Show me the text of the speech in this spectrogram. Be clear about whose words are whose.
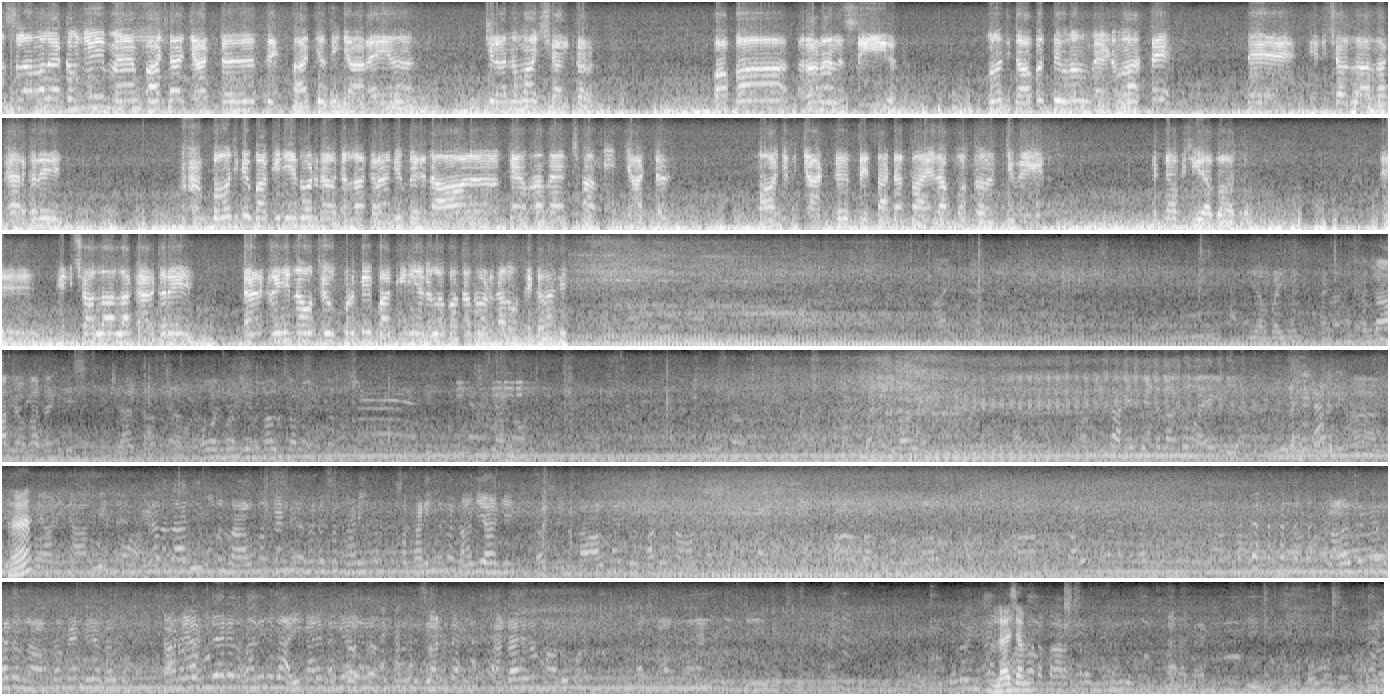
Speaker 1: ਅਸਲਾਮ ਵਾਲੇਕੁਮ ਜੀ, ਮੈਂ ਪਾਸ਼ਾ ਜੱਟ ਤੇ ਅੱਜ ਅਸੀਂ ਜਾ ਰਹੇ ਹਾਂ 94 ਸ਼ੰਕਰ, ਬਾਬਾ ਰਾਣਾ ਨਸੀਰ। ਉਹਨਾਂ ਦੀ ਦਾਵਤ ਤੇ ਉਹਨਾਂ ਨੂੰ ਮਿਲਣ ਵਾਸਤੇ ਤੇ ਇਨਸ਼ਾਅੱਲਾ ਅੱਲਾ ਖੈਰ ਕਰੇ। ਪਹੁੰਚ ਕੇ ਬਾਕੀ ਜੇ ਤੁਹਾਡੇ ਨਾਲ ਗੱਲਾਂ ਕਰਾਂਗੇ, ਮੇਰੇ ਨਾਲ ਕੈਮਰਾਮੈਨ ਸ਼ਾਮੀ ਜੱਟ, ਮਾਜਿਦ ਜੱਟ ਤੇ ਸਾਡਾ ਤਾਏ ਦਾ ਪੁੱਤ ਜਵੇਦ। ਅੱਡਾ ਬਸ਼ੀਰਾਬਾਦ ਤੋਂ। ਤੇ ਇਨਸ਼ਾਅੱਲਾ ਅੱਲਾ ਖੈਰ ਕਰੇ ਖੈਰ ਕਰੇ ਜਿੰਨਾ ਉੱਥੇ ਉੱਪੜ ਕੇ ਬਾਕੀ ਦੀਆਂ ਗੱਲਾਂ ਬਾਤਾਂ ਤੁਹਾਡੇ ਨਾਲ ਉੱਥੇ ਕਰਾਂਗੇ।
Speaker 2: ਸਰਦਾਰ ਜੋਗਾ ਸਿੰਘ ਜੀ। ਉਹ ਇੰਜਨ ਜੀ ਸਾਹਿਬ ਕਰ ਤੁਹਾਡੇ ਪਿੰਡ ਦਾ ਤੋਂ ਆਏ ਇੰਡੀਆ
Speaker 3: ਹੈ?
Speaker 2: ਕਿਹੜਾ ਲੱਗਾ ਜੀ ਉਹ ਨਾਲ ਦਾ ਪਿੰਡ ਹੈ ਸਾਡੇ ਸਖਾਣੀ ਤੋਂ ਸਖਾਣੀ ਹੈ ਤੁਹਾਡਾ ਹਾਂਜੀ ਹਾਂਜੀ ਨਾਲ ਦਾ ਸਾਡੇ ਨਾਲ ਦਾ ਹਾਂ ਨਾਲ ਹਾਂ ਸਾਰੇ ਕਾਲਾ ਸਿੰਘ ਸਾਡਾ ਨਾਲ ਦਾ ਪਿੰਡ ਹੈ ਬਿਲਕੁਲ ਸਾਡੇ ਬੁੜੇ ਨੇ ਸਾਰੀ ਨਿਗਾਹੀ ਕਾਲੇ ਸੰਗਿਆ ਸਾਡਾ ਸਾਡਾ ਹੈਗਾ ਮਾਧੋਪੁਰ ਅੱਛਾ ਅੱਛਾ ਜੀ ਚਲੋ ਇਨਸ਼ਾਅੱਲਾ
Speaker 3: ਲੈ ਸ਼ਾਮ-
Speaker 2: ਠੀਕ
